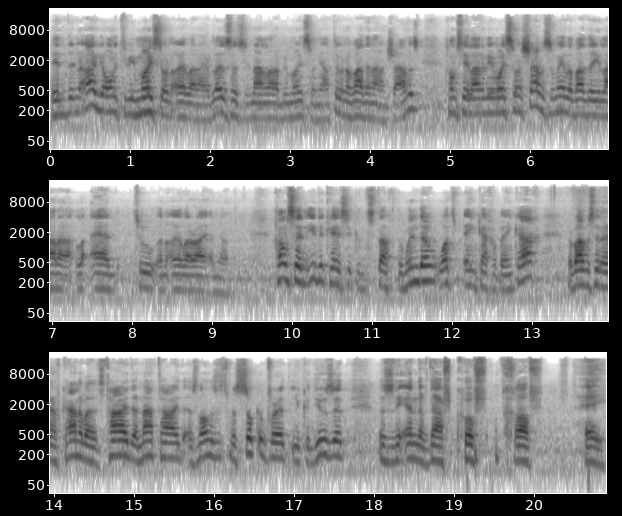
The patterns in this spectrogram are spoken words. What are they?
They didn't argue only to be moist on ohel arai. Rabbi says you're not allowed to be moist on Yantiv and avadan on Shabbos. Chum say allowed to be moist on Shabbos. So may avada you're allowed to add to an ohel arai on Yantiv. Chum said in either case you can stuff the window. What's ein kach of ein kach? Rabbi said in Afkana whether it's tied or not tied, as long as it's masukim for it, you could use it. This is the end of Daf Kuf Chaf Hey.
